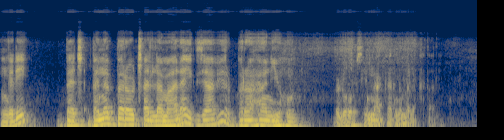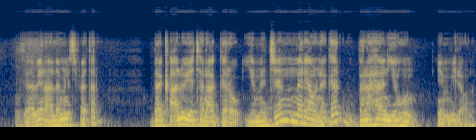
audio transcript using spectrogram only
እንግዲህ በነበረው ጨለማ ላይ እግዚአብሔር ብርሃን ይሁን ብሎ ሲናገር እንመለከታለን። እግዚአብሔር ዓለምን ሲፈጥር በቃሉ የተናገረው የመጀመሪያው ነገር ብርሃን ይሁን የሚለው ነው።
